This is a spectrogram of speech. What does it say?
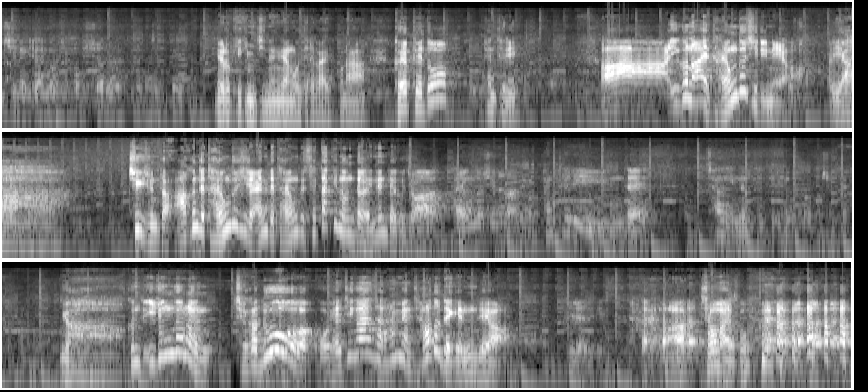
김치 냉장고 지금 옵션으로 들어가 있고요. 이렇게 김치 냉장고 들어가 있구나. 그 옆에도 팬트리. 아, 이건 아예 다용도실이네요. 이야, 치기 준다. 아, 근데 다용도실이 아닌데 다용도 세탁기 넣는 데가 있는데, 그죠? 아, 다용도실은 아니고 팬트리인데 창이 있는 팬트리 정도로 보시면 될 것 같네요. 이야, 근데 이 정도는 제가 누워갖고 애지가는 사람 한 명 자도 되겠는데요. 빌려드리겠습니다. 아, 저 말고.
